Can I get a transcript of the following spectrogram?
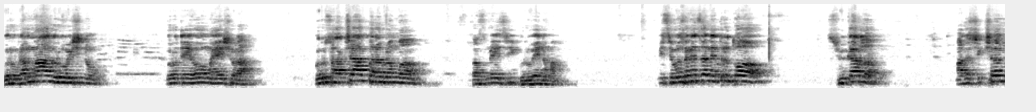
गुरु ब्रह्मा गुरु विष्णू गुरुदेहो महेश्वरा गुरु साक्षात परब्रह्म तस्मे श्री गुरुवे नमा. मी शिवसेनेचं नेतृत्व स्वीकारलं. माझं शिक्षण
